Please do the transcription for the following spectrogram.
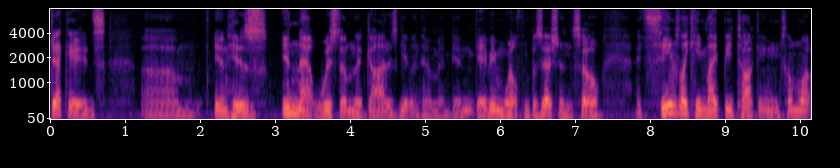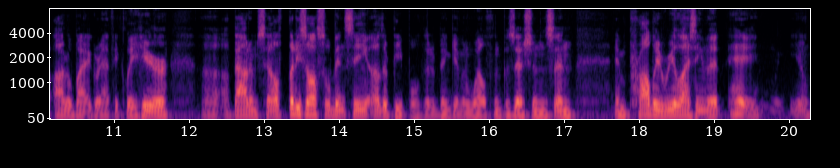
decades um, in his in that wisdom that God has given him, and, and gave him wealth and possessions. So it seems like he might be talking somewhat autobiographically here. Uh, about himself, but he's also been seeing other people that have been given wealth and possessions, and and probably realizing that, hey, you know,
